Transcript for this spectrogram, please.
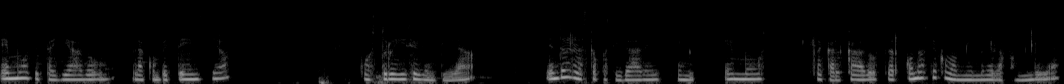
hemos detallado la competencia, construir esa identidad. Dentro de las capacidades hemos recalcado se reconoce como miembro de la familia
